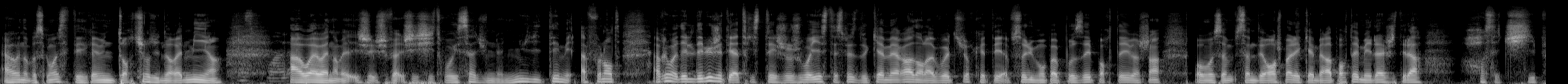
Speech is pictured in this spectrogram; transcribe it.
Ah ouais, non, parce que moi, c'était quand même une torture d'une heure et demie, hein. Ah ouais, ouais, non, mais j'ai- trouvé ça d'une nullité, mais affolante. Après, moi, dès le début, j'étais attristé. Je, je voyais cette espèce de caméra dans la voiture qui était absolument pas posée, portée, machin. Bon, moi, ça, ça me dérange pas les caméras portées, mais là, j'étais là. Oh, c'est cheap.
